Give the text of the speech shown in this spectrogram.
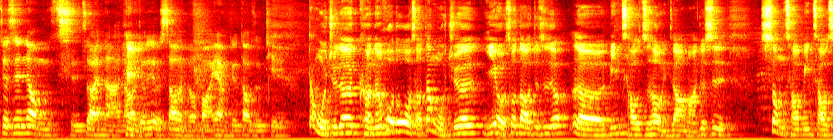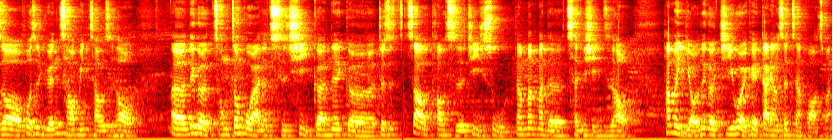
就是那种瓷砖啊，然后就是有烧很多花样，就到处贴。但我觉得可能或多或少，但我觉得也有受到就是呃明朝之后，你知道吗？就是。宋朝、明朝之后，或是元朝、明朝之后，呃，那个从中国来的瓷器跟那个就是造陶瓷的技术，那慢慢的成型之后，他们有那个机会可以大量生产花砖，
